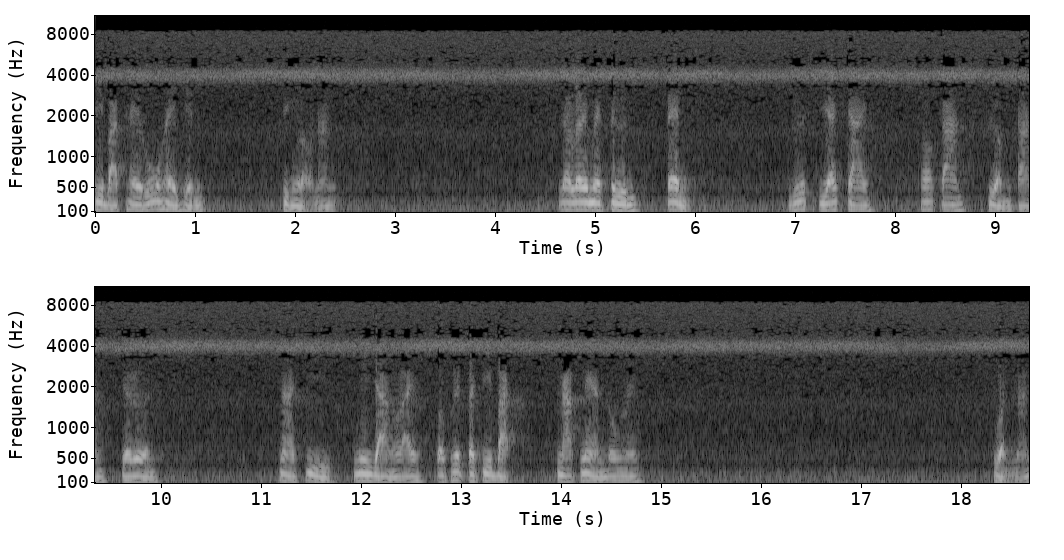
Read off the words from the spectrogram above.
ฏิบัติให้รู้ให้เห็น สิ่งเหล่านั้นเราเลยไม่ตื่นเต้น หรือเสียใจ เพราะการเสื่อมการเจริญ หน้าที่มีอย่างไรประพฤติปฏิบัติหนักแน่นลงในส่วนนั้น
